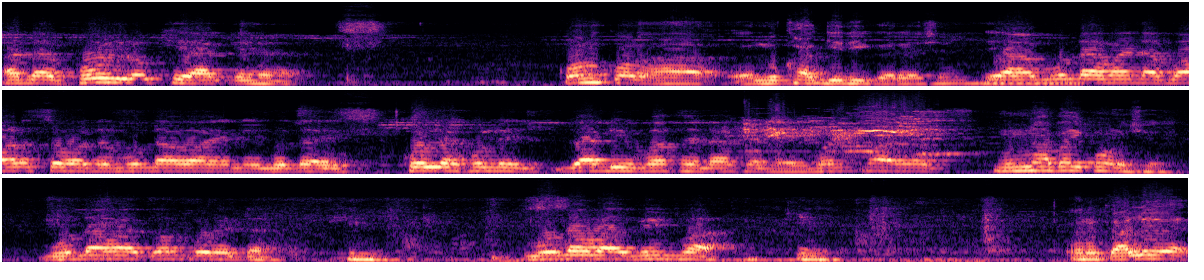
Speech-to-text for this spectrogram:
અને ફૂલ લુખી આકે છે. કોણ કોણ આ લુખાગીરી કરે છે? એ આ મુન્નાભાઈના માણસો અને મુન્નાભાઈ બધા ખુલ્લે ખુલ્લી ગાડીઓ માથે નાખે ને મન મુન્નાભાઈ કોણ છે? મુન્નાભાઈ કોર્પોરેટર. મુન્નાભાઈ ભીમભા. અને કાલે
